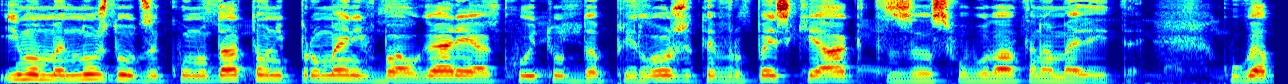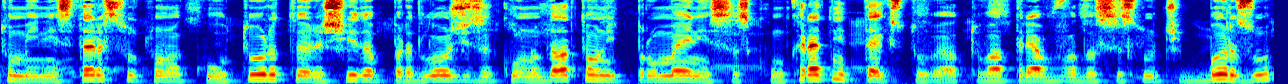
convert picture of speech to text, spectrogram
Имаме нужда от законодателни промени в България, които да приложат Европейския акт за свободата на медиите. Когато Министерството на културата реши да предложи законодателни промени с конкретни текстове, а това трябва да се случи бързо,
